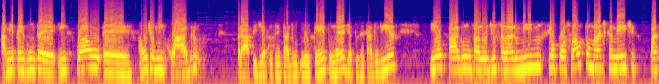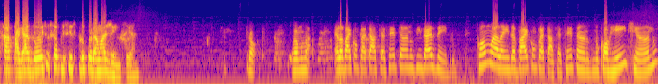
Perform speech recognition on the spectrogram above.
A minha pergunta é, em qual, é, onde eu me enquadro para pedir aposentado meu tempo, né, de aposentadoria, e eu pago um valor de um salário mínimo se eu posso automaticamente passar a pagar dois ou se eu preciso procurar uma agência. Pronto. Vamos lá. Ela vai completar 60 anos em dezembro. Como ela ainda vai completar 60 anos no corrente ano,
